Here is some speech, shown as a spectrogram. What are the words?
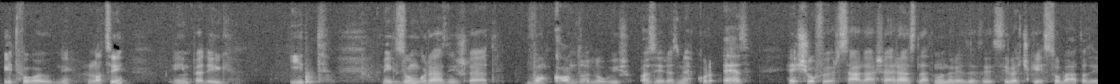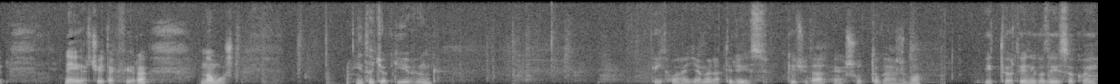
itt fog aludni Laci, én pedig itt, még zongorázni is lehet, van kandalló is, azért ez mekkora, ez egy sofőrszállás, erre ezt lehet mondani, ez egy szívecskés szobát azért ne értsétek félre. Na most, itt, hogyha kijövünk, itt van egy emeleti rész, kicsit átmegyek suttogásba. Itt történik az éjszakai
